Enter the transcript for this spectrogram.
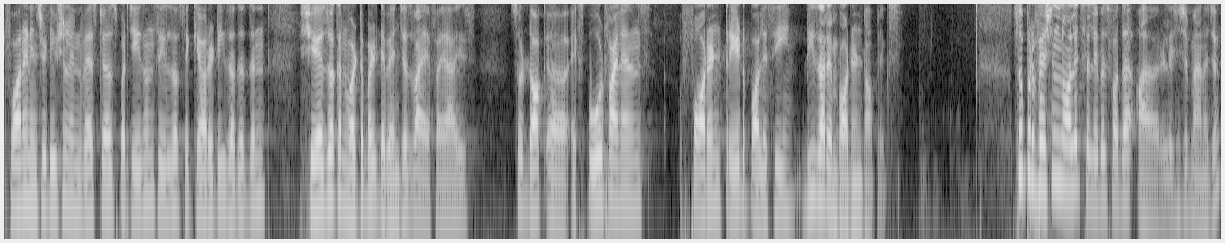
foreign institutional investors, purchase and sales of securities other than shares or convertible debentures by FIIs. So doc, uh, export finance, foreign trade policy, these are important topics. So professional knowledge syllabus for the uh, relationship manager.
